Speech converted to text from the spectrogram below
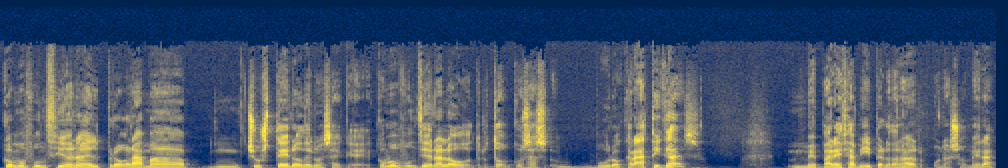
cómo funciona el programa mm, chustero de no sé qué, cómo funciona lo otro, todo, cosas burocráticas, me parece a mí, perdonar, una somera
